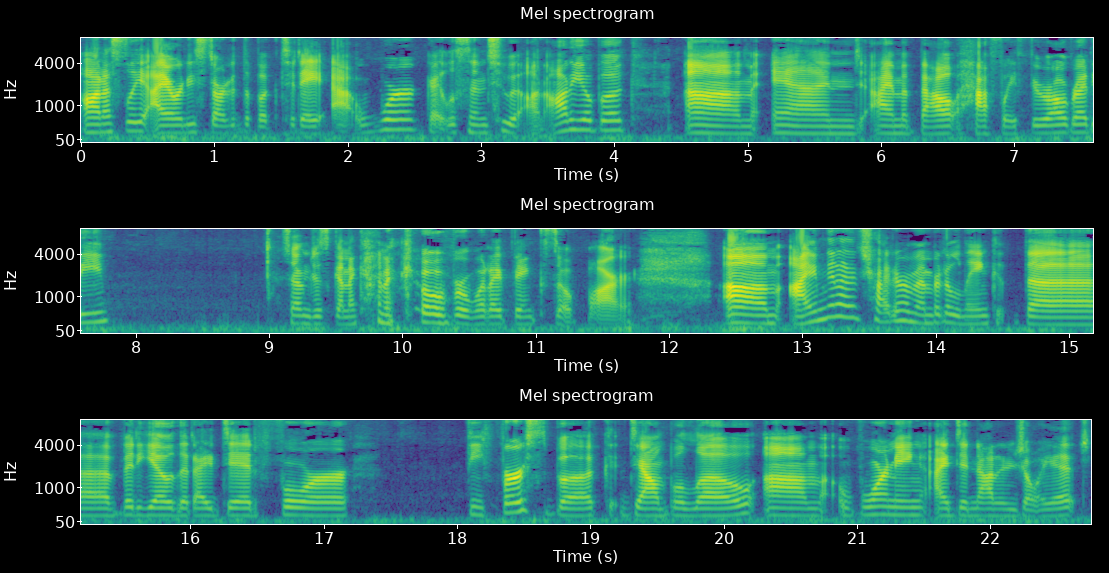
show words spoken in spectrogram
Honestly, I already started the book today at work. I listened to it on audiobook um, and I'm about halfway through already. So I'm just going to kind of go over what I think so far. Um, I'm going to try to remember to link the video that I did for the first book down below. Um, warning, I did not enjoy it.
